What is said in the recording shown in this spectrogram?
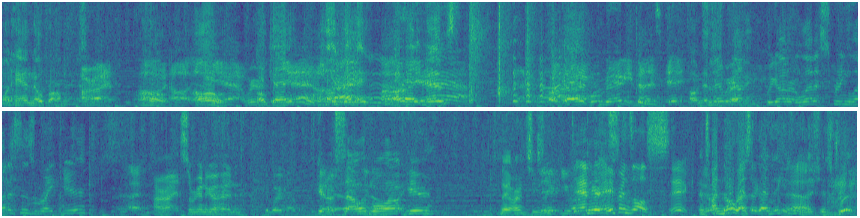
One hand, no problems. All right. Oh, Oh, oh, oh, yeah. We're okay. Yeah. Okay. All right, Knibbs. Okay. right, we're ready. That is it. Oh, Knibbs so then is we got, we got our lettuce, spring lettuces right here. All right, so we're gonna go ahead and get our salad bowl out here. They are in season. You Damn, your apron's all sick. Dude. It's, I know, right? So I got Dickies one. This shit's drip.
